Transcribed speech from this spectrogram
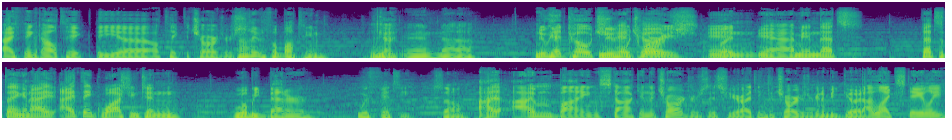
I think I'll take the uh, I'll take the Chargers. I'll take the football team. Okay. and. Uh, New head coach, new head which coach, worries, and yeah, I mean that's that's the thing, and I I think Washington will be better with Fitzy. So I I'm buying stock in the Chargers this year. I think the Chargers are going to be good. I like Staley,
